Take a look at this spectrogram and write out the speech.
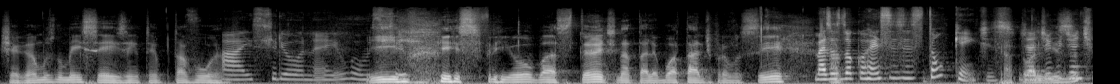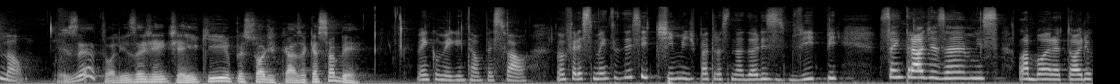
Chegamos no mês 6, hein? O tempo tá voando. Ah, esfriou, né? Eu amo E frio. esfriou bastante, Natália. Boa tarde para você. Mas as ocorrências estão quentes. Já Atualiza. digo de antemão. Pois é, atualiza a gente aí que o pessoal de casa quer saber. Vem comigo então, pessoal. No oferecimento desse time de patrocinadores VIP, Central de Exames, Laboratório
